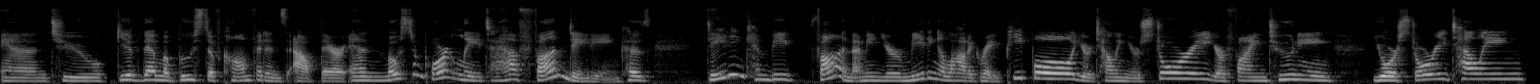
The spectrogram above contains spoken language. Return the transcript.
and to give them a boost of confidence out there. And most importantly, to have fun dating because dating can be fun. I mean, you're meeting a lot of great people, you're telling your story, you're fine tuning your storytelling.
